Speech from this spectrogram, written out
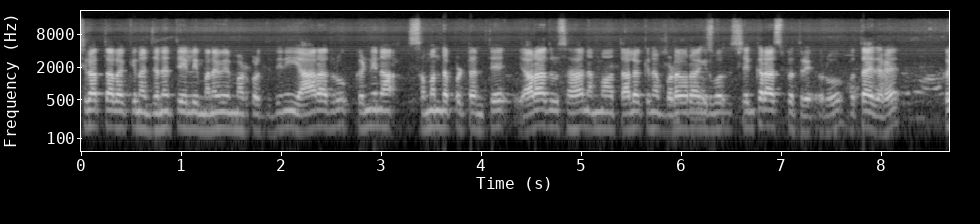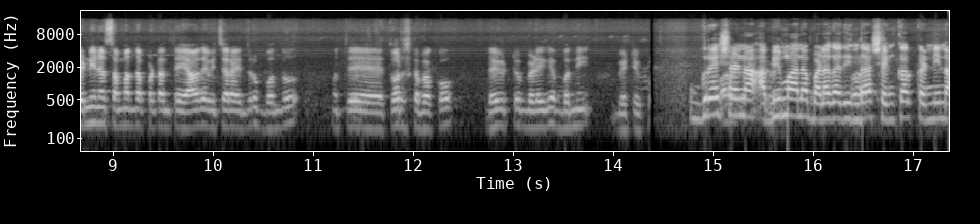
ಶಿರಾ ತಾಲೂಕಿನ ಜನತೆಯಲ್ಲಿ ಮನವಿ ಮಾಡ್ಕೊಳ್ತಿದ್ದೀನಿ. ಯಾರಾದರೂ ಕಣ್ಣಿನ ಸಂಬಂಧಪಟ್ಟಂತೆ ಯಾರಾದರೂ ಸಹ ನಮ್ಮ ತಾಲೂಕಿನ ಬಡವರಾಗಿರ್ಬೋದು, ಶಂಕರ್ ಆಸ್ಪತ್ರೆ ಅವರು ಬರ್ತಾ ಇದ್ದಾರೆ. ಕಣ್ಣಿನ ಸಂಬಂಧಪಟ್ಟಂತೆ ಯಾವುದೇ ವಿಚಾರ ಇದ್ದರೂ ಬಂದು ಮತ್ತೆ ತೋರಿಸ್ಕೋಬೇಕು. ದಯವಿಟ್ಟು ಬೆಳಿಗ್ಗೆ ಬನ್ನಿ, ಭೇಟಿ. ಉಗ್ರೇಶಣ್ಣ ಅಭಿಮಾನ ಬಳಗದಿಂದ ಶಂಕರ್ ಕಣ್ಣಿನ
